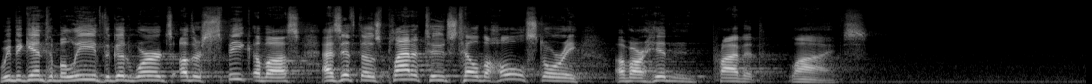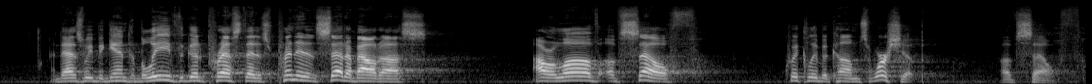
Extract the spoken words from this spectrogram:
We begin to believe the good words others speak of us as if those platitudes tell the whole story of our hidden private lives. And as we begin to believe the good press that is printed and said about us, our love of self quickly becomes worship of self.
